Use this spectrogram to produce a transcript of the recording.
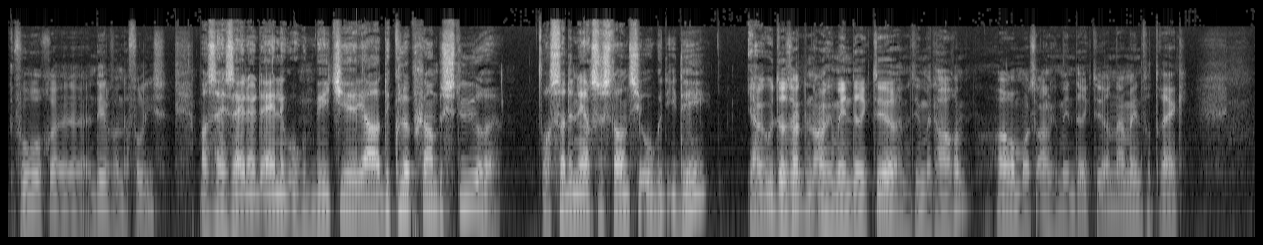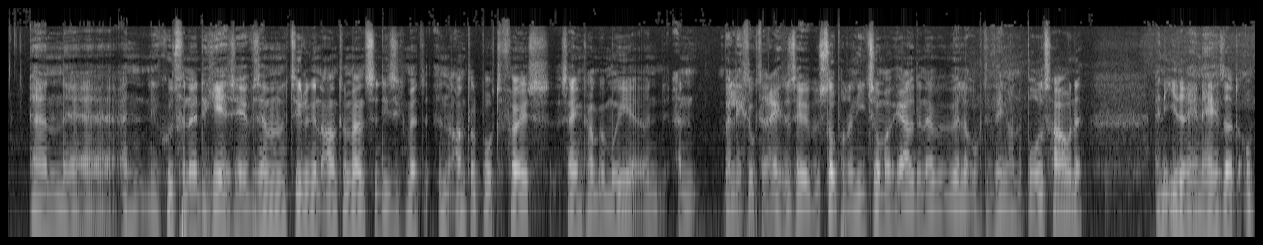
voor eh, een deel van het verlies. Maar zij zijn uiteindelijk ook een beetje ja, de club gaan besturen. Was dat in eerste instantie ook het idee? Ja goed, daar zat een algemeen directeur natuurlijk met Harm. Harm was algemeen directeur na mijn vertrek. En, eh, en goed, vanuit de G7 zijn er natuurlijk een aantal mensen die zich met een aantal portefeuilles zijn gaan bemoeien. En, en wellicht ook terecht. Dus we stoppen er niet zomaar geld in en we willen ook de vinger aan de pols houden. En iedereen heeft dat op,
